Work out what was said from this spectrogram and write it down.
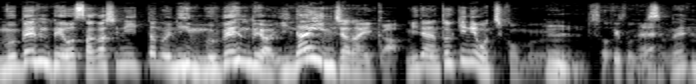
無弁べを探しに行ったのに無弁べはいないんじゃないかみたいな時に落ち込む、うん、そうってことですよね。う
